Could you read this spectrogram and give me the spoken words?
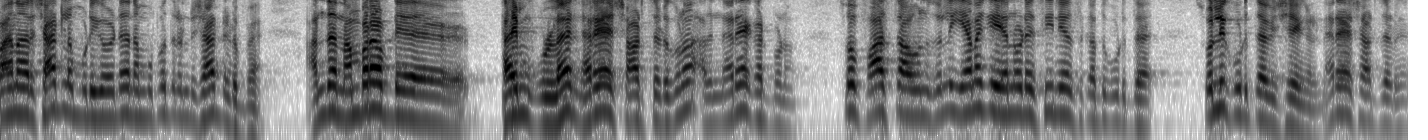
பதினாறு ஷாட்டில் முடிக்க வேண்டிய நான் முப்பத்தி ரெண்டு ஷாட் எடுப்பேன். அந்த நம்பர் ஆஃப் டே டைமுக்குள்ளே நிறைய ஷார்ட்ஸ் எடுக்கணும். அது நிறைய கட் பண்ணணும். ஸோ ஃபாஸ்ட் ஆகும்னு சொல்லி எனக்கு என்னுடைய சீனியர்ஸ் கற்றுக் கொடுத்த சொல்லி கொடுத்த விஷயங்கள். நிறைய ஷார்ட்ஸ் எடுங்க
